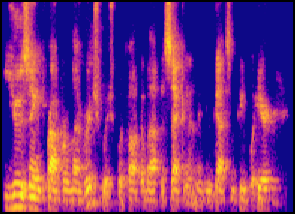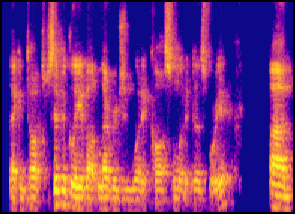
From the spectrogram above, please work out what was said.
using proper leverage, which we'll talk about in a second. I think we've got some people here that can talk specifically about leverage and what it costs and what it does for you. Um,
